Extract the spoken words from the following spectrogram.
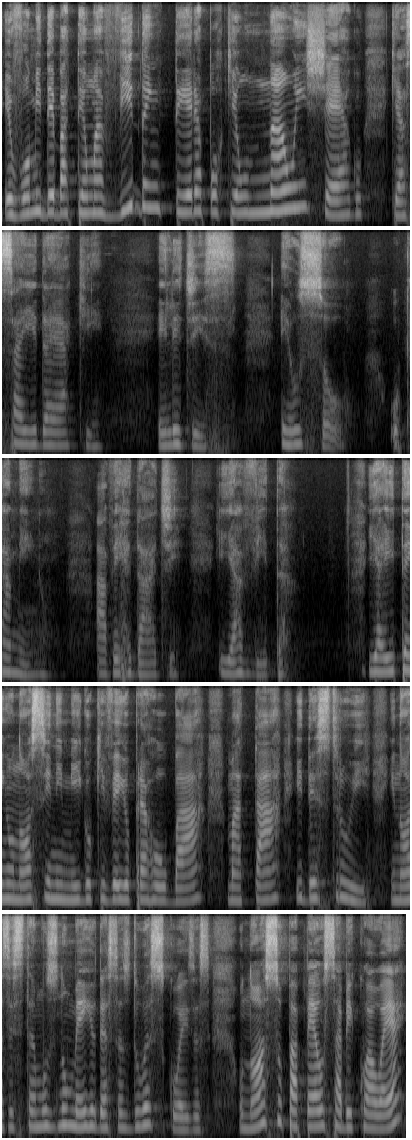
eu vou me debater uma vida inteira porque eu não enxergo que a saída é aqui. Ele diz: Eu sou o caminho, a verdade e a vida. E aí tem o nosso inimigo que veio para roubar, matar e destruir. E nós estamos no meio dessas duas coisas. O nosso papel, sabe qual é?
